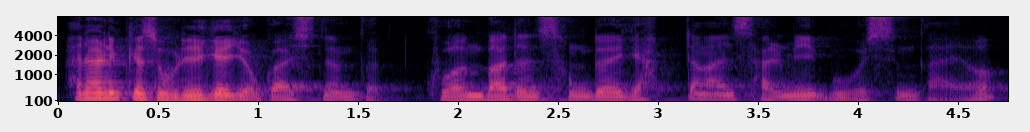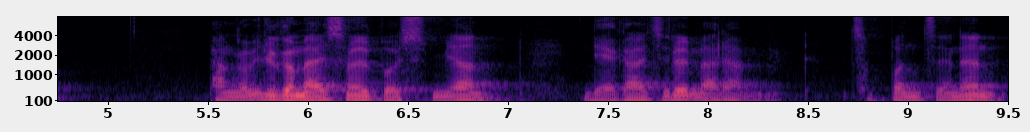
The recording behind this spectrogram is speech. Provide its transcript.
하나님께서 우리에게 요구하시는 것, 구원받은 성도에게 합당한 삶이 무엇인가요? 방금 읽은 말씀을 보시면 네 가지를 말합니다. 첫 번째는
